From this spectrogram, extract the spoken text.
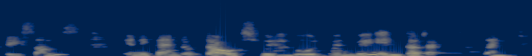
three sums. Any kind of doubts, we'll do it when we interact. Thank you.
